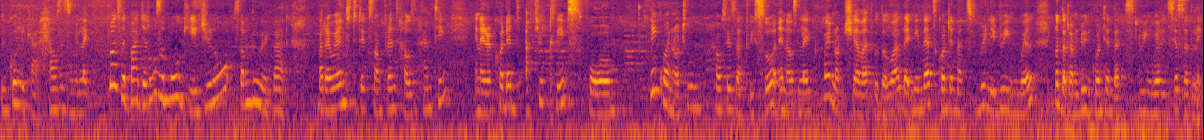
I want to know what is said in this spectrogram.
We go look at houses and we're like, what's the budget? What's the mortgage? You know, something like that. But I went to take some friends house hunting and I recorded a few clips for I think one or two houses that we saw and I was like, why not share that with the world? I mean, that's content that's really doing well. Not that I'm doing content that's doing well, it's just that like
